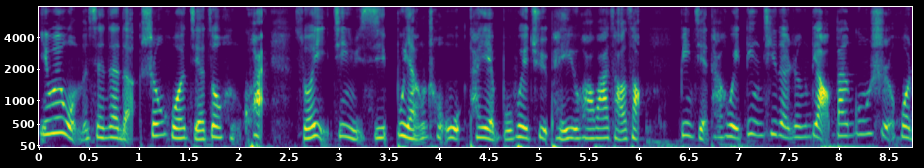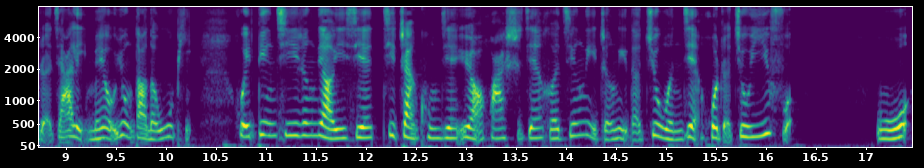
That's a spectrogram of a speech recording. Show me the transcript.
因为我们现在的生活节奏很快，所以金宇熙不养宠物，他也不会去培育花花草草，并且他会定期的扔掉办公室或者家里没有用到的物品，会定期扔掉一些既占空间又要花时间和精力整理的旧文件或者旧衣服。五，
